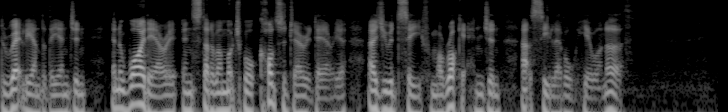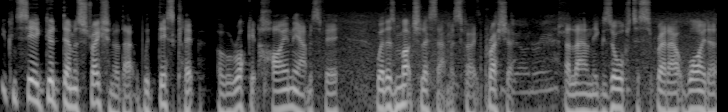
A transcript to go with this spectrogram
directly under the engine in a wide area instead of a much more concentrated area as you would see from a rocket engine at sea level here on Earth. You can see a good demonstration of that with this clip of a rocket high in the atmosphere where there's much less atmospheric pressure, allowing the exhaust to spread out wider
